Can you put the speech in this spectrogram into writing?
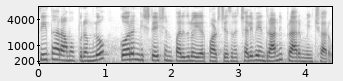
సీతారామపురంలో కోరంగి స్టేషన్ పరిధిలో ఏర్పాటు చేసిన చలివేంద్రాన్ని ప్రారంభించారు.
